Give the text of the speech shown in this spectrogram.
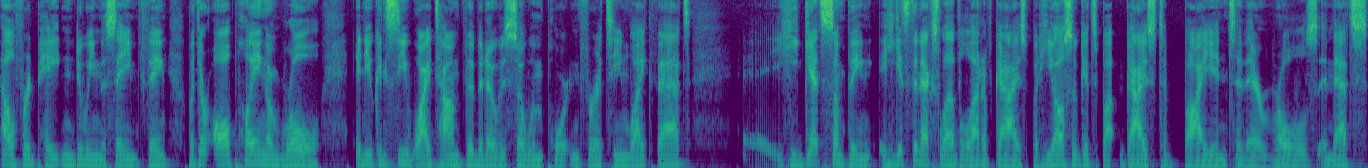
Elfrid Payton doing the same thing, but they're all playing a role, and you can see why Tom Thibodeau is so important for a team like that he gets something he gets the next level out of guys but he also gets guys to buy into their roles. And that's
